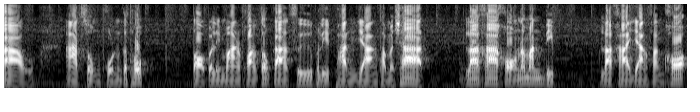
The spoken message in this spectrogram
กล่าว อาจส่งผลกระทบ ต่อปริมาณความต้องการซื้อผลิตภัณฑ์ยางธรรมชาติ ราคาของน้ำมันดิบ ราคายางสังเคราะห์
